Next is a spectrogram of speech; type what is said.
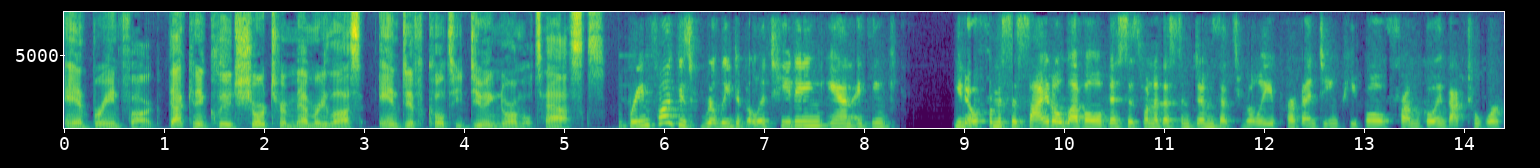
and brain fog. That can include short term memory loss and difficulty doing normal tasks. Brain fog is really debilitating, and I think you know, from a societal level, this is one of the symptoms that's really preventing people from going back to work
